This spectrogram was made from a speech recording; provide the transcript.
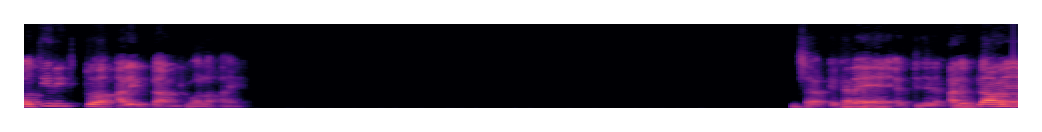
অতিরিক্ত আলিফ লামকে বলা হয়। আচ্ছা এখানে একটি জিনিস, আলিফ লামে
